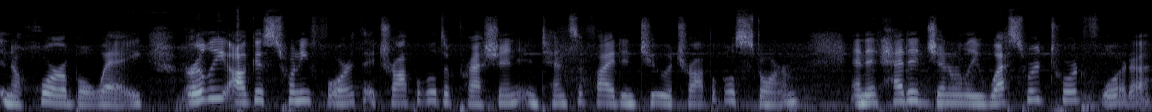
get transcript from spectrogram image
in a horrible way. Early August 24th, a tropical depression intensified into a tropical storm, and it headed generally westward toward Florida,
